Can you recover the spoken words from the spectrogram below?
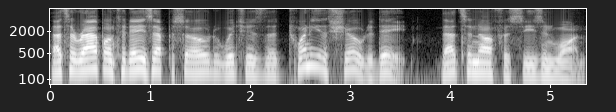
That's a wrap on today's episode, which is the 20th show to date. That's enough for season one.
